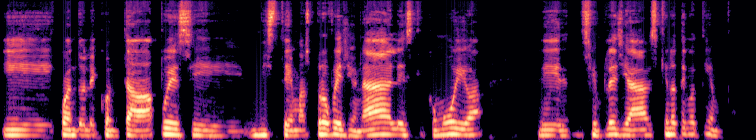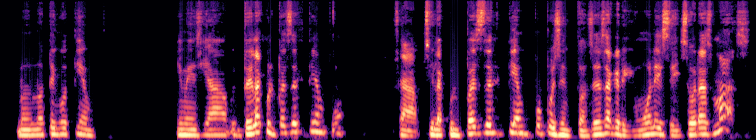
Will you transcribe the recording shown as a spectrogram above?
y cuando le contaba pues eh, mis temas profesionales, que cómo iba, eh, siempre decía, es que no tengo tiempo, no, no tengo tiempo. Y me decía, entonces la culpa es del tiempo. O sea, si la culpa es del tiempo, pues entonces agreguémosle seis horas más,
